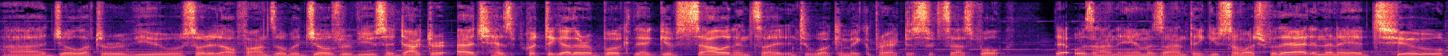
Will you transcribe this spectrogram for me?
Uh, Joe left a review, so did Alfonso, but Joe's review said Dr. Etch has put together a book that gives solid insight into what can make a practice successful. That was on Amazon. Thank you so much for that. And then I had two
